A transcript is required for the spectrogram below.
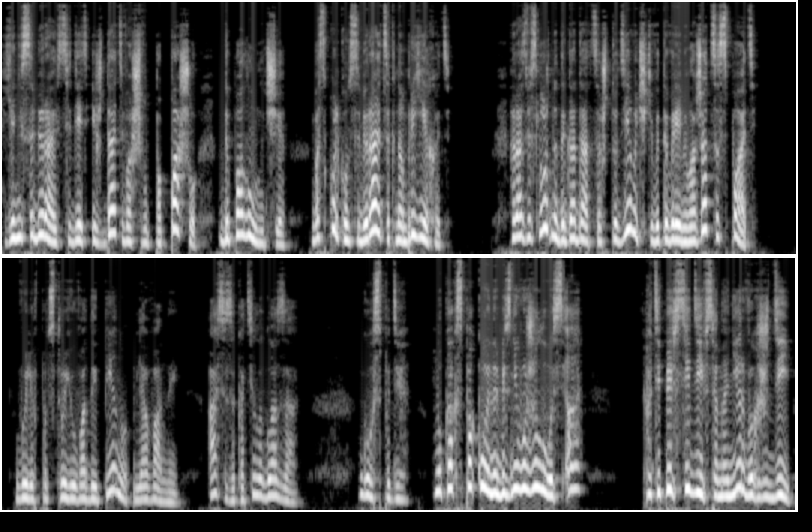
«Я не собираюсь сидеть и ждать вашего папашу до полуночи. Во сколько он собирается к нам приехать?» Разве сложно догадаться, что девочки в это время ложатся спать? Вылив под струю воды пену для ванной, Ася закатила глаза. Господи, ну как спокойно без него жилось, а? А теперь сиди вся на нервах, жди,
